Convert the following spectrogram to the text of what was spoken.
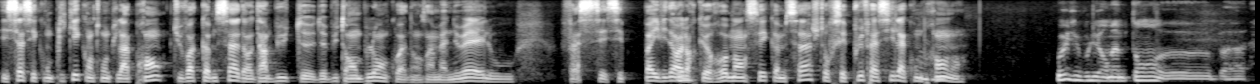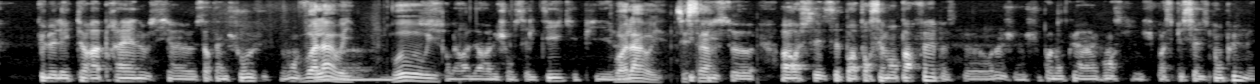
Et ça, c'est compliqué quand on te l'apprend, tu vois, comme ça, d'un but de but en blanc, quoi, dans un manuel ou. Enfin, c'est pas évident. Alors que romancer comme ça, je trouve que c'est plus facile à comprendre. Oui, j'ai voulu en même temps euh, bah, que le lecteur apprenne aussi euh, certaines choses justement voilà sur, oui. Euh, oui, oui, sur la, religion celtique et puis euh, voilà oui c'est ça alors c'est pas forcément parfait parce que voilà je, je suis pas non plus un grand je suis pas spécialiste non plus mais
